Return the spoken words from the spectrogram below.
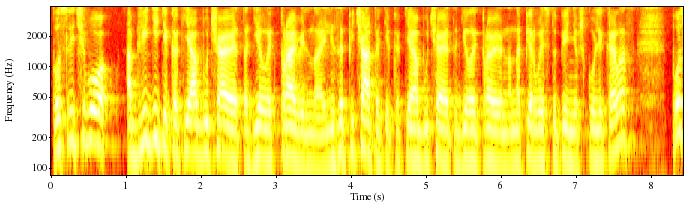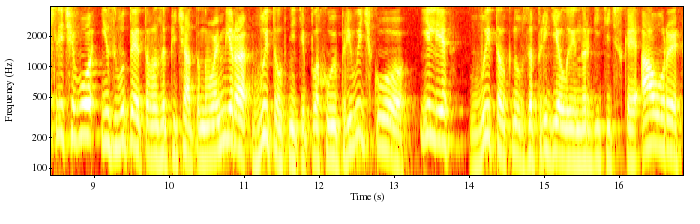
После чего обведите, как я обучаю это делать правильно, или запечатайте, как я обучаю это делать правильно на первой ступени в школе Кайлас. После чего из вот этого запечатанного мира вытолкните плохую привычку или вытолкнув за пределы энергетической ауры,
